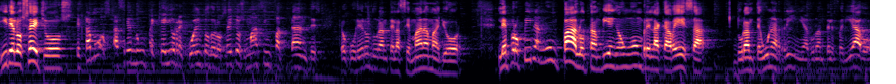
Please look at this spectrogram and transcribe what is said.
y de los hechos, estamos haciendo un pequeño recuento de los hechos más impactantes que ocurrieron durante la Semana Mayor. Le propinan un palo también a un hombre en la cabeza durante una riña, durante el feriado,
